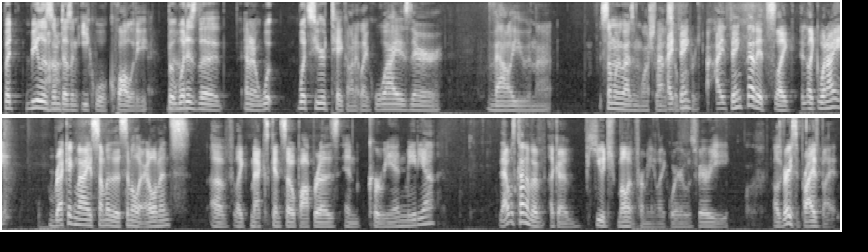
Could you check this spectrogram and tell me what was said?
But realism uh-huh. doesn't equal quality. But what is the I don't know what what's your take on it? Like why is there value in that? Someone who hasn't watched a lot of I soap think operas. I think that it's like like when I recognize some of the similar elements of like Mexican soap operas and Korean media, that was kind of a like a huge moment for me, like where it was very I was very surprised by it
